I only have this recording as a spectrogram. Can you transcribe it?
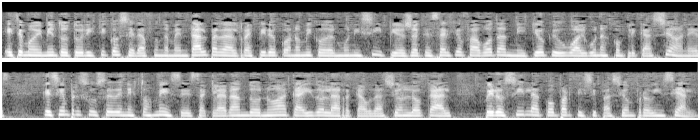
Este movimiento turístico será fundamental para el respiro económico del municipio, ya que Sergio Favot admitió que hubo algunas complicaciones que siempre suceden estos meses, aclarando no ha caído la recaudación local, pero sí la coparticipación provincial.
